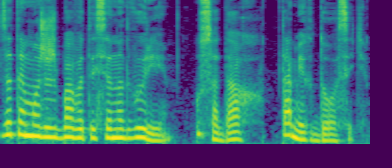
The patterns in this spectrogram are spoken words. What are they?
Зате можеш бавитися на дворі, у садах, там їх досить.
